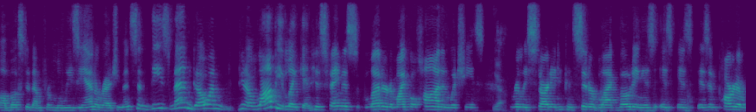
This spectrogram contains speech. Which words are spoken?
Uh, most of them from Louisiana regiments, and these men go and you know lobby Lincoln. His famous letter to Michael Hahn, in which he's Yeah. really starting to consider black voting, is is is is in part a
